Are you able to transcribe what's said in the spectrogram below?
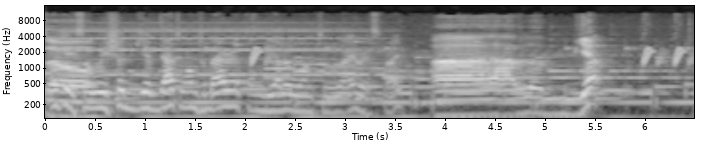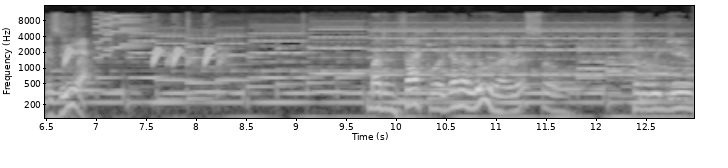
So, Okay, so we should give that one to Barret and the other one to Aeris, right? uh, yeah, let's do that. But in fact, we're gonna lose Aeris, so should we give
